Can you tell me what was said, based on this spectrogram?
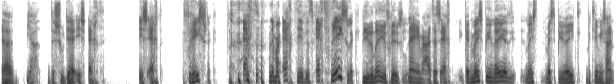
eh, ja, de Soudet is echt, is echt vreselijk. Echt, nee, maar echt, dit is echt vreselijk. Pyreneeën vreselijk. Nee, maar het is echt. Kijk, de meeste Pyreneeën, de meeste, de meeste Pyreneeën beklimmingen zijn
